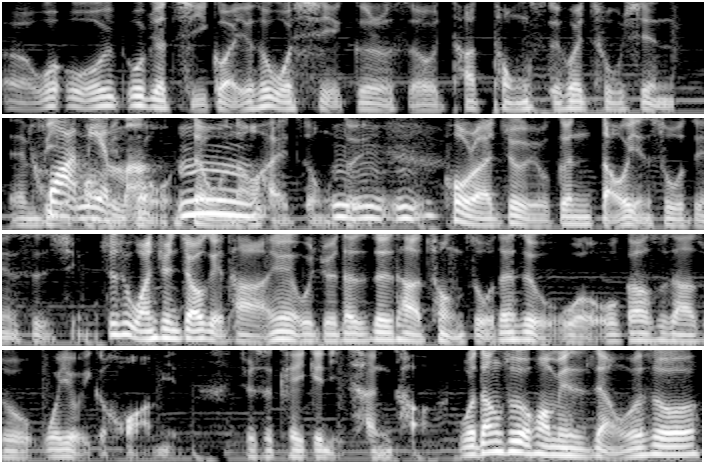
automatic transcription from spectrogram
呃，我我我比较奇怪，有时候我写歌的时候，它同时会出现 MV 画面吗？在我脑海中，嗯、对，嗯嗯，后来就有跟导演说这件事情，就是完全交给他，因为我觉得这是他的创作，但是我我告诉他说，我有一个画面，就是可以给你参考。我当初的画面是这样，我就说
